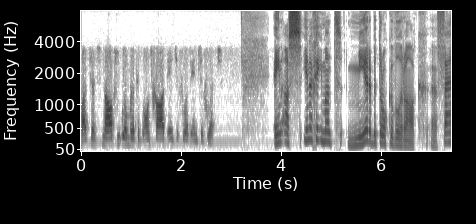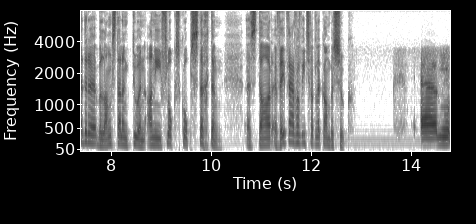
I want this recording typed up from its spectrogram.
wat se snaakse oomblik het ons gehad ensovoorts ensovoorts. En as enige iemand meer betrokke wil raak, 'n uh, verdere belangstelling toon aan die Vlokskop Stichting, is daar 'n webwerf of iets wat hulle kan besoek? Ehm um,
